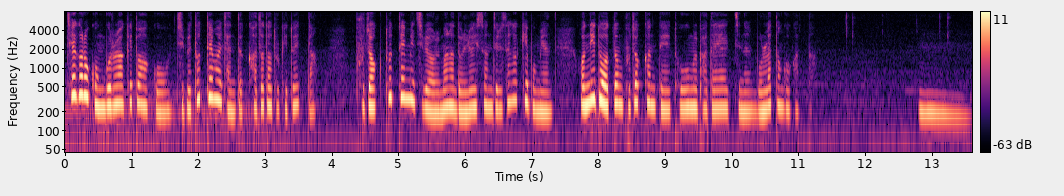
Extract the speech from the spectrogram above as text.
책으로 공부를 하기도 하고 집에 토템을 잔뜩 가져다 두기도 했다. 부적, 토템이 집에 얼마나 널려 있었는지를 생각해보면 언니도 어떤 부적한테 도움을 받아야 할지는 몰랐던 것 같다. 음...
